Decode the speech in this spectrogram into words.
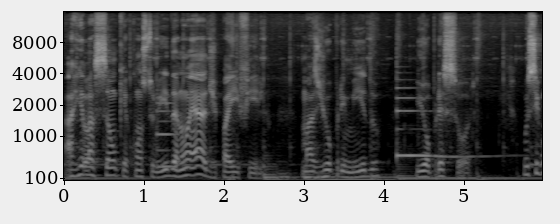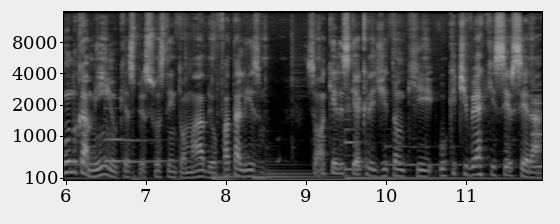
a relação que é construída não é a de pai e filho, mas de oprimido e opressor. O segundo caminho que as pessoas têm tomado é o fatalismo são aqueles que acreditam que o que tiver que ser será.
